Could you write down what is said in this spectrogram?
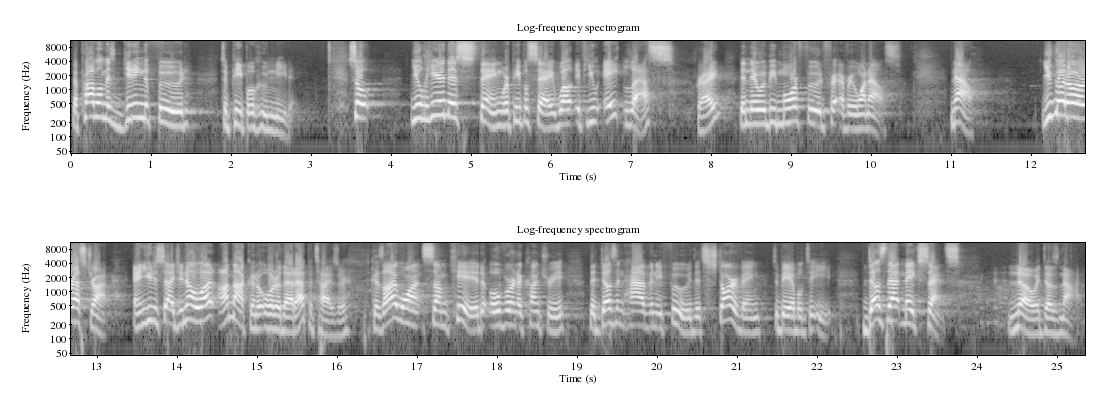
The problem is getting the food to people who need it. So you'll hear this thing where people say, well, if you ate less, right, then there would be more food for everyone else. Now, you go to a restaurant and you decide, you know what, I'm not going to order that appetizer because I want some kid over in a country that doesn't have any food, that's starving, to be able to eat. Does that make sense? No, it does not.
